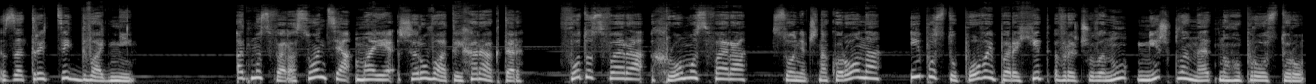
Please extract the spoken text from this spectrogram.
за 32 дні. Атмосфера сонця має шаруватий характер: фотосфера, хромосфера, сонячна корона і поступовий перехід в речовину міжпланетного простору.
